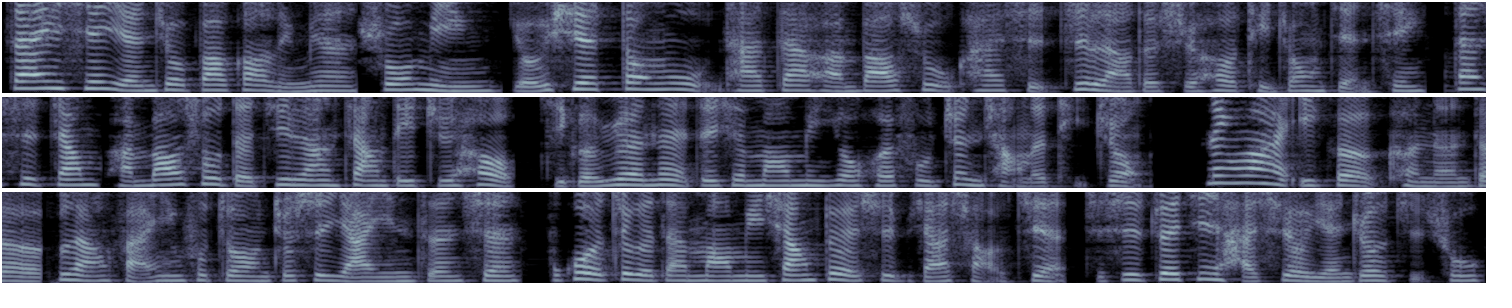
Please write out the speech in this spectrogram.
在一些研究报告里面说明，有一些动物它在环孢素开始治疗的时候体重减轻，但是将环孢素的剂量降低之后，几个月内这些猫咪又恢复正常的体重。另外一个可能的不良反应副作用就是牙龈增生，不过这个在猫咪相对是比较少见。只是最近还是有研究指出，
